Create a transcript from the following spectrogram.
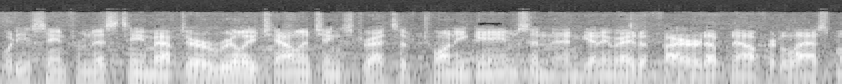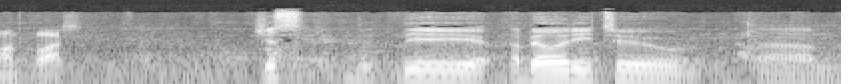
what are you seeing from this team after a really challenging stretch of 20 games and, and getting ready to fire it up now for the last month plus? Just the ability to um,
